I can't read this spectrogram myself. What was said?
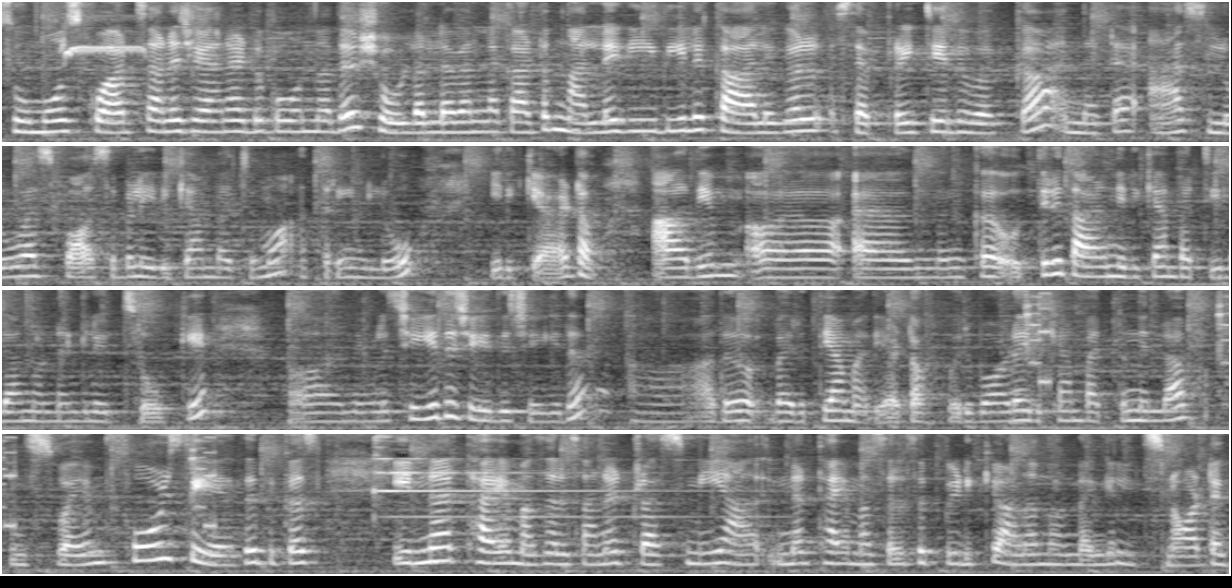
sumo squats ആണ് ചെയ്യാനായിട്ട് പോകുന്നത്. ഷോൾഡർ ലെവലിനെക്കാട്ടും നല്ല രീതിയിൽ കാലുകൾ സെപ്പറേറ്റ് ചെയ്ത് വെക്കുക. എന്നിട്ട് ആസ് ലോ ആസ് പോസിബിൾ ഇരിക്കാൻ പറ്റുമോ അത്രയും ലോ ഇരിക്കുക കേട്ടോ. ആദ്യം നിങ്ങൾക്ക് ഒത്തിരി താഴ്ന്നിരിക്കാൻ പറ്റില്ല എന്നുണ്ടെങ്കിൽ ഇറ്റ്സ് ഓക്കെ നിങ്ങൾ ചെയ്ത് ചെയ്ത് ചെയ്ത് അത് വരുത്തിയാൽ മതി കേട്ടോ. ഒരുപാട് ഇരിക്കാൻ പറ്റുന്നില്ല. സ്വയം ഫോഴ്സ് ചെയ്യരുത് ബിക്കോസ് ഇന്നർ തൈ മസിൽസ് ആണ്. Trust me inner thigh muscles പിടിക്കുകയാണെന്നുണ്ടെങ്കിൽ it's not a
